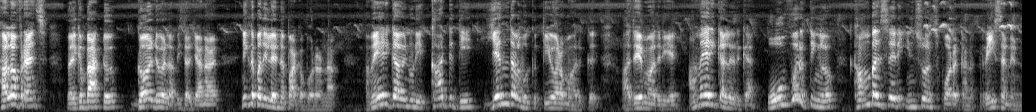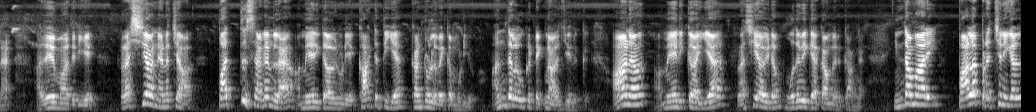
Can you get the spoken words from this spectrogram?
Hello friends welcome back to கேர்ள் டுவெல் அபிசல் சேனல் நீங்கள் பதில் என்ன பார்க்க போகிறோன்னா அமெரிக்காவினுடைய காட்டுத்தீ எந்த அளவுக்கு தீவிரமாக இருக்குது அதே மாதிரியே அமெரிக்காவில் இருக்க ஒவ்வொருத்திங்களும் கம்பல்சரி இன்சூரன்ஸ் போகிறக்கான ரீசன் என்ன? அதே மாதிரியே ரஷ்யா நினச்சா பத்து செகண்டில் அமெரிக்காவினுடைய காட்டுத்தீயை கண்ட்ரோலில் வைக்க முடியும். அந்த அளவுக்கு டெக்னாலஜி இருக்குது ஆனால் அமெரிக்கா ஏன் ரஷ்யாவிடம் உதவி கேட்காம இருக்காங்க? இந்த மாதிரி பல பிரச்சனைகள்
